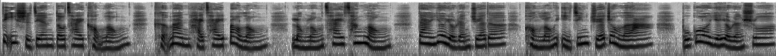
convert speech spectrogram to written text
第一时间都猜恐龙，可曼还猜暴龙，龙龙猜苍龙，但又有人觉得恐龙已经绝种了啊。不过也有人说，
